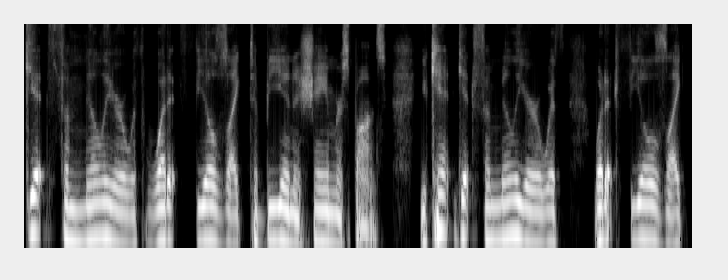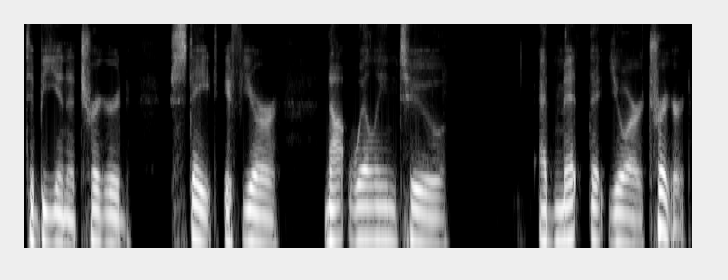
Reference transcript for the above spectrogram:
get familiar with what it feels like to be in a shame response. You can't get familiar with what it feels like to be in a triggered state if you're not willing to admit that you're triggered,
